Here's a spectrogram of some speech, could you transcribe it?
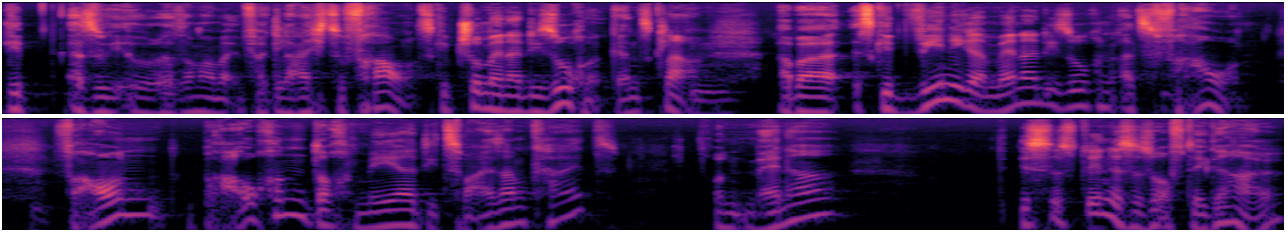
Gibt, also, oder sagen wir mal im Vergleich zu Frauen. Es gibt schon Männer, die suchen, ganz klar. Mhm. Aber es gibt weniger Männer, die suchen als Frauen. Mhm. Frauen brauchen doch mehr die Zweisamkeit und Männer ist es, denen ist es oft egal.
